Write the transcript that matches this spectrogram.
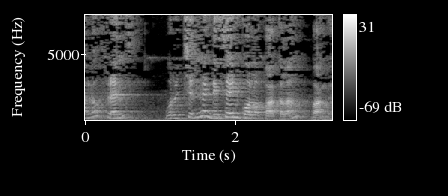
ஹலோ ஃப்ரெண்ட்ஸ் ஒரு சின்ன டிசைன் கோலம் பார்க்கலாம். வாங்க.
